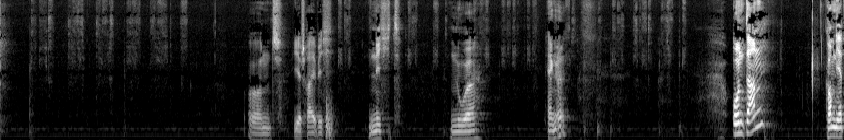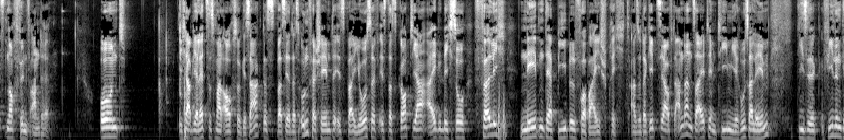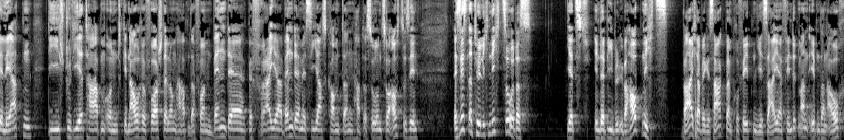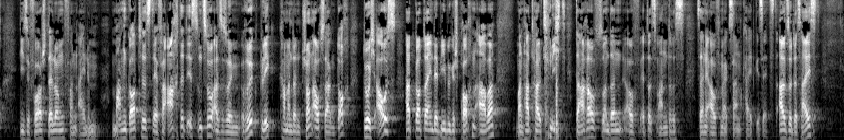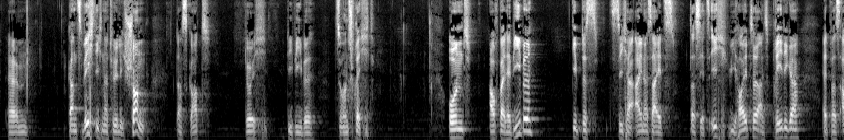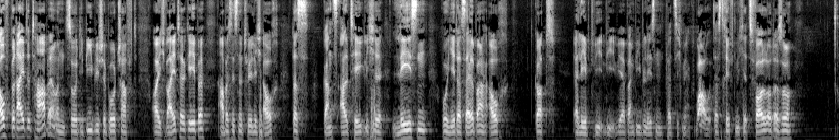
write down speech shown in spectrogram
Und hier schreibe ich nicht nur Engel, Und dann kommen jetzt noch fünf andere. Und ich habe ja letztes Mal auch so gesagt, dass, was ja das Unverschämte ist bei Josef, ist, dass Gott ja eigentlich so völlig neben der Bibel vorbeispricht. Also da gibt es ja auf der anderen Seite im Team Jerusalem diese vielen Gelehrten, die studiert haben und genauere Vorstellungen haben davon, wenn der Befreier, wenn der Messias kommt, dann hat das so und so auszusehen. Es ist natürlich nicht so, dass jetzt in der Bibel überhaupt nichts war. Ich habe gesagt, beim Propheten Jesaja findet man eben dann auch diese Vorstellung von einem Mann Gottes, der verachtet ist und so. Also so im Rückblick kann man dann schon auch sagen, doch, durchaus hat Gott da in der Bibel gesprochen, aber man hat halt nicht darauf, sondern auf etwas anderes seine Aufmerksamkeit gesetzt. Also das heißt, ähm, ganz wichtig natürlich schon, dass Gott durch die Bibel zu uns spricht. Und auch bei der Bibel gibt es sicher einerseits, dass jetzt ich, wie heute als Prediger, etwas aufbereitet habe und so die biblische Botschaft euch weitergebe, aber es ist natürlich auch das ganz alltägliche Lesen, wo jeder selber auch Gott erlebt, wie, wie, wie er beim Bibellesen plötzlich merkt, wow, das trifft mich jetzt voll oder so.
